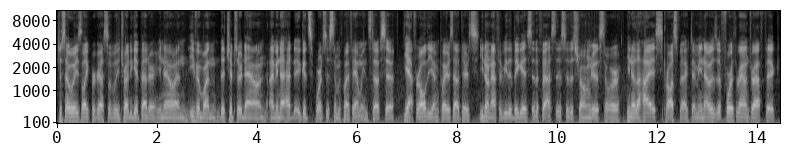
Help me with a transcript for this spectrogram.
just always like progressively try to get better, you know, and even when the chips are down, I mean, I had a good support system with my family and stuff. So, yeah, for all the young players out there, you don't have to be the biggest or the fastest or the strongest or, you know, the highest prospect. I mean, I was a fourth round draft pick.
